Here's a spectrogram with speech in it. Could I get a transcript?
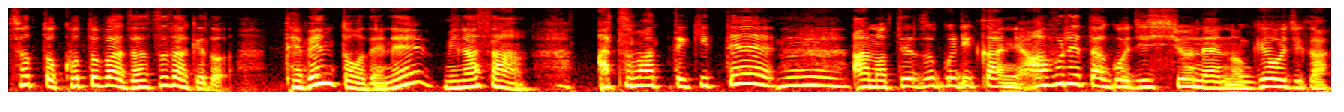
ちょっと言葉雑だけど手弁当でね皆さん集まってきて、うん、あの手作り感にあふれた50周年の行事が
